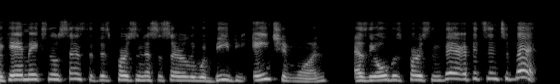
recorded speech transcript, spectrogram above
Okay, it makes no sense that this person necessarily would be the ancient one as the oldest person there if it's in Tibet.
